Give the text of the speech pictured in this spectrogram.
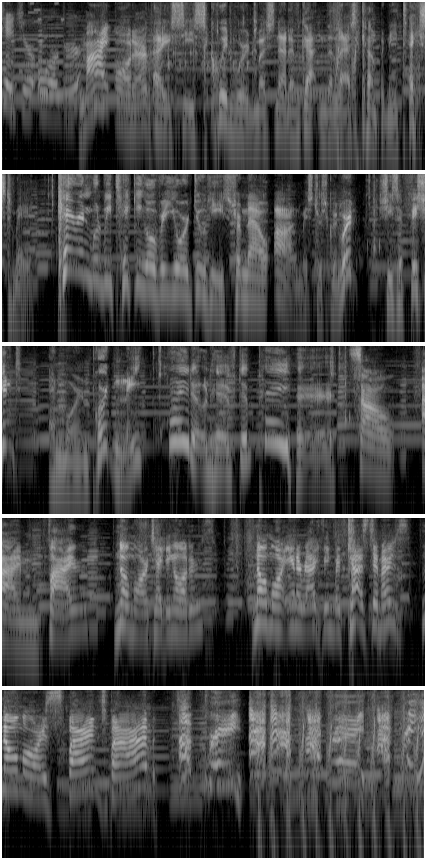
take your order? My order? I see Squidward must not have gotten the last company text mail. Karen will be taking over your duties from now on, Mr. Squidward. She's efficient, And more importantly, I don't have to pay her. So, I'm fired? No more taking orders? No more interacting with customers? No more SpongeBob? I'm free! I'm free! I'm free!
